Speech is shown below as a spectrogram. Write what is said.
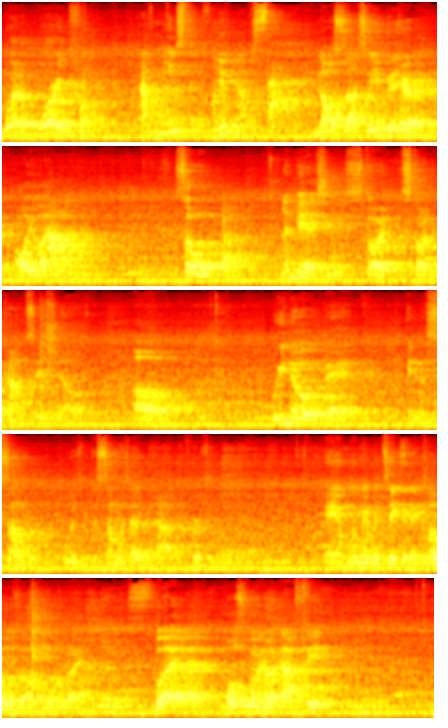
where, where are you from? I'm from Houston, from You- the north side. North Side. So you've been here all your life. Um, So let me ask you, start start the conversation off. Uh, we know that in the summer, was the summers have been hot, first of all, and women have been taking their clothes off more, right? yes. But most women are not fit.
